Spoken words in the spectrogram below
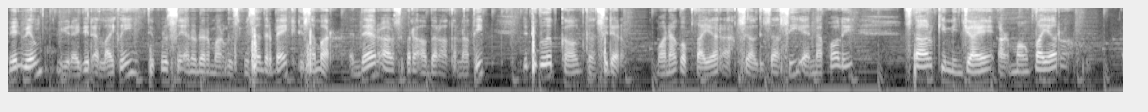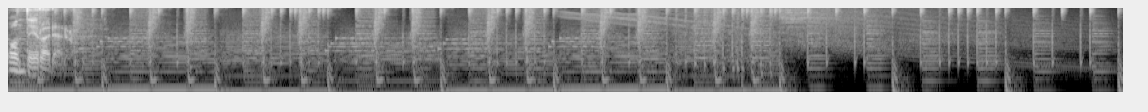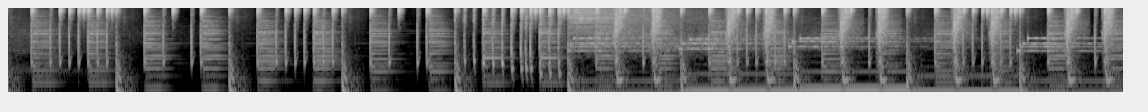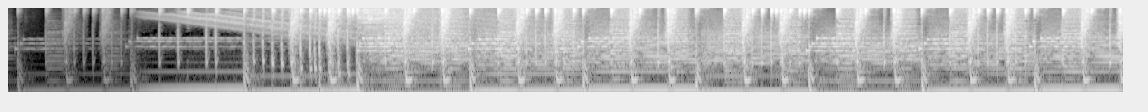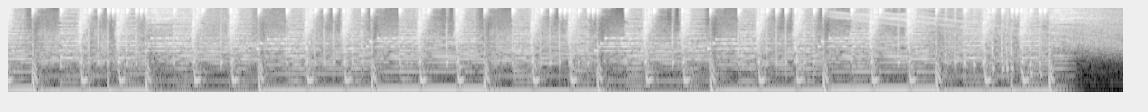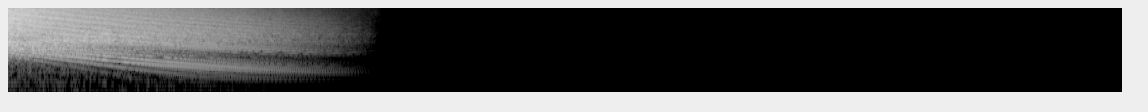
Meanwhile, United are likely to pursue another Marcus center back this summer, and there are several other alternatives that the club could consider. Monaco player Axel Disasi and Napoli star Kim Min Jae are among players on their radar.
